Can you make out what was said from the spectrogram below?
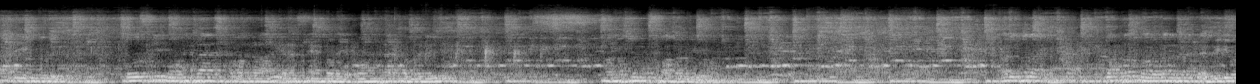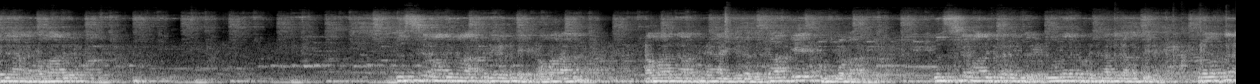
അറിയിക്കുന്നത് ഒ സി മോഹൻദാസ് അവരുകളാണ് ഏറെ സ്നേഹത്തോടെ മോഹൻദാസ് അവരുടെ സ്വാഗതം ചെയ്യുന്നത് അടുത്തതായി ഡോക്ടർ പ്രവർത്തനങ്ങളുടെ വിയോജന അവാർഡ് ദൃശ്യമാധ്യമ രംഗത്തെ അവാർഡാണ്. അവാർഡ് അർഹനായിരിക്കുന്നത് കാർഗെ ഫുട്ബോളാണ് ദൃശ്യമാധ്യമ രംഗത്ത് കൂടുതൽ പതിറ്റാണ്ട് കാലത്തിൽ പ്രവർത്തന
